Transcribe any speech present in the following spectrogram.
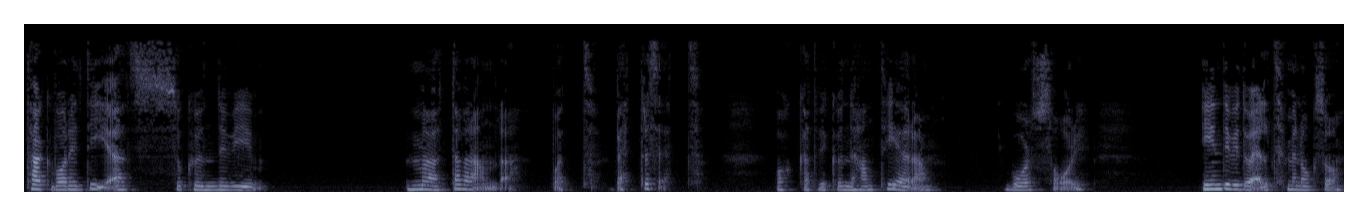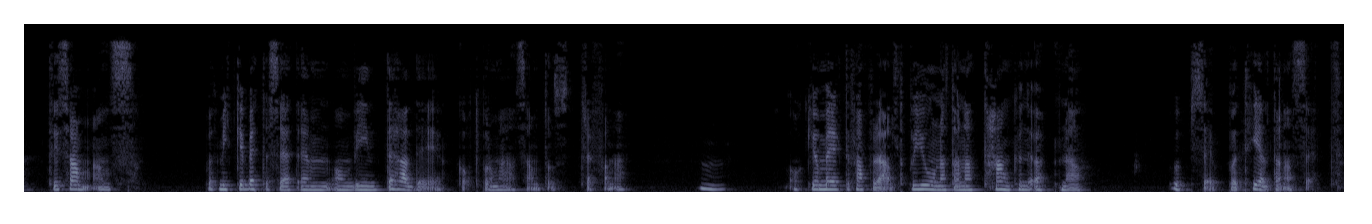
tack vare det så kunde vi möta varandra på ett bättre sätt. Och att vi kunde hantera vår sorg individuellt men också tillsammans. På ett mycket bättre sätt än om vi inte hade gått på de här samtalsträffarna. Mm. Och jag märkte framförallt på Jonathan att han kunde öppna upp sig på ett helt annat sätt.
